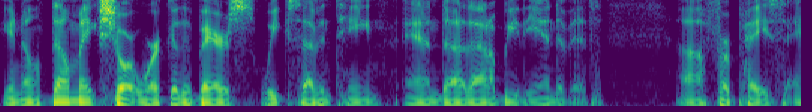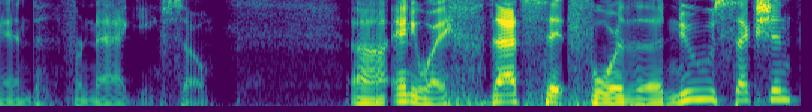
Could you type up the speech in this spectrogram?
you know they'll make short work of the Bears week 17, and uh, that'll be the end of it uh, for Pace and for Nagy. So uh, anyway, that's it for the news section.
